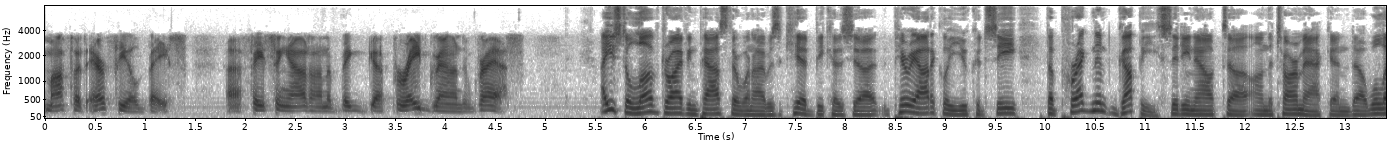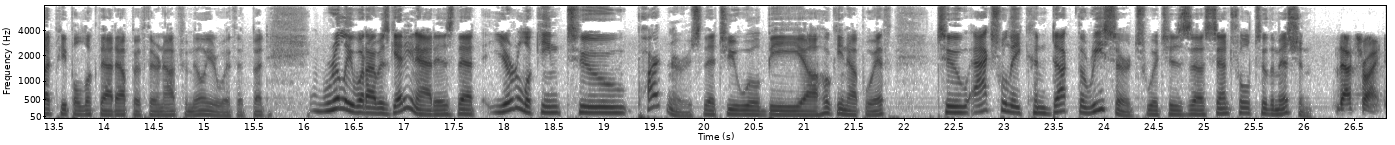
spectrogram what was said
Moffett Airfield base, uh, facing out on a big uh, parade ground of grass. I used to love driving past there when I was a kid because uh, periodically you could see the pregnant guppy sitting out uh, on the tarmac, and uh, we'll let people look that up if they're not familiar with it. But really, what I was getting at is that you're looking to partners that you will be uh, hooking up with to actually conduct the research, which is uh, central to the mission. That's right.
